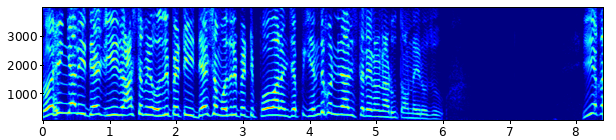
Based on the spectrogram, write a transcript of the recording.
రోహింగ్యాలు ఈ దేశ ఈ రాష్ట్రం వదిలిపెట్టి ఈ దేశం వదిలిపెట్టి పోవాలని చెప్పి ఎందుకు నినాదిస్తలేరని అడుగుతా ఉన్నా ఈరోజు? ఈ యొక్క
